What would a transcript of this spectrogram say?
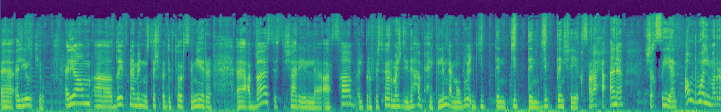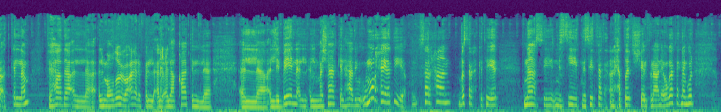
آه، اليوتيوب. اليوم ضيفنا من مستشفى الدكتور سمير عباس استشاري الأعصاب البروفيسور مجدي دهب حيكلمنا عن موضوع جدا جدا جدا شيق. صراحة أنا شخصيا أول مرة أتكلم في هذا ال- الموضوع وأعرف ال- العلاقات ال- ال- اللي بين ال- المشاكل هذه. امور حياتية. سرحان بسرح كثير. ناسي نسيت نسيت فتح أنا حطيت الشيء الفلاني. أوقات إحنا نقول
